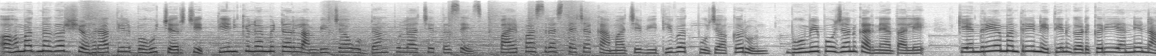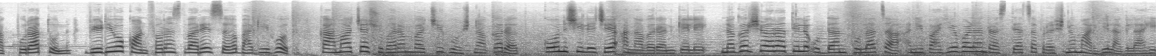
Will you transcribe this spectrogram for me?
अहमदनगर शहरातील बहुचर्चित तीन किलोमीटर लांबीच्या उड्डाणपुलाचे तसेच बायपास रस्त्याच्या कामाचे विधिवत पूजा करून भूमिपूजन करण्यात आले. केंद्रीय मंत्री नितीन गडकरी यांनी नागपुरातून व्हिडिओ कॉन्फरन्सद्वारे सहभागी होत कामाच्या शुभारंभाची घोषणा करत कोनशिलेचे अनावरण केले. नगर शहरातील उड्डाणपुलाचा आणि बाह्यवळण रस्त्याचा प्रश्न मार्गी लागला आहे.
